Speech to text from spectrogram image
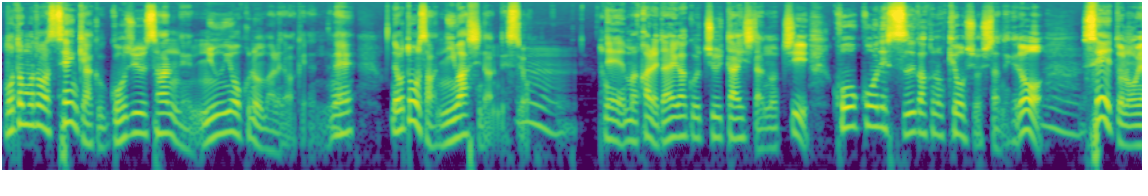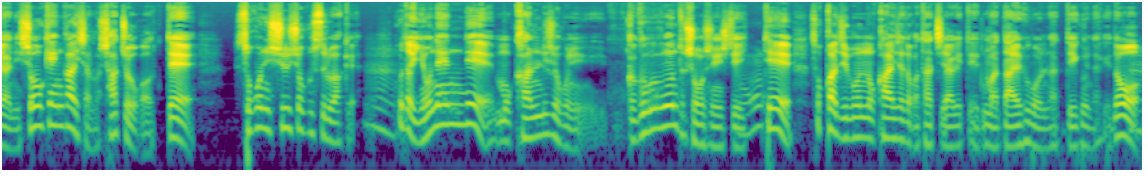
もともとは1953年ニューヨークの生まれなわけなんでね、でお父さんは庭師なんですよ。うん。で、まあ、彼大学を中退した後高校で数学の教師をしたんだけど、うん。生徒の親に証券会社の社長がおってそこに就職するわけ。うん。ことは4年でもう管理職にガクングンと昇進していってそこから自分の会社とか立ち上げて、まあ、大富豪になっていくんだけど、うん。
